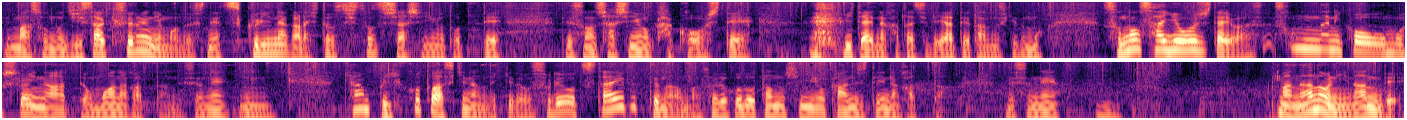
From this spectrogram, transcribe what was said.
で、まあ、その自作するにもですね作りながら一つ一つ写真を撮ってでその写真を加工して みたいな形でやってたんですけどもその作業自体はそんなにこう面白いなって思わなかったんですよね。うん、キャンプ行くことは好きなんだけどそれを伝えるっていうのはまあそれほど楽しみを感じていなかったですね。うんまあ、なのになんで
